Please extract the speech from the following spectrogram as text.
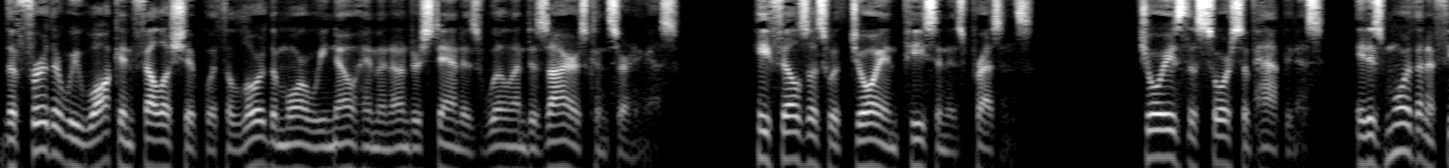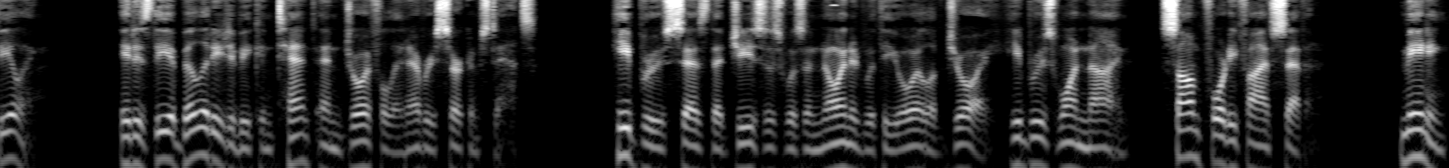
The further we walk in fellowship with the Lord, the more we know Him and understand His will and desires concerning us. He fills us with joy and peace in His presence. Joy is the source of happiness, it is more than a feeling. It is the ability to be content and joyful in every circumstance. Hebrews says that Jesus was anointed with the oil of joy, Hebrews 1 9, Psalm 45 7. Meaning,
